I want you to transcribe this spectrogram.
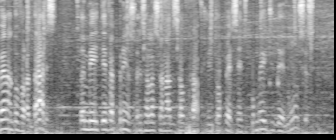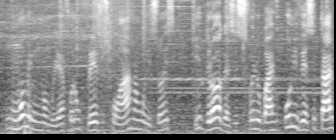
Governador Valadares também teve apreensões relacionadas ao tráfico de entorpecentes. Por meio de denúncias, um homem e uma mulher foram presos com arma, munições e drogas. Isso foi no bairro Universitário.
